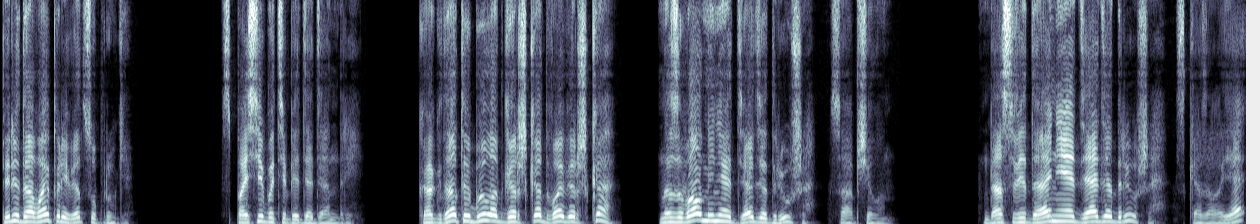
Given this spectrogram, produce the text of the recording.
«Передавай привет супруге». «Спасибо тебе, дядя Андрей». «Когда ты был от горшка два вершка, называл меня дядя Дрюша», — сообщил он. «До свидания, дядя Дрюша», — сказал я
